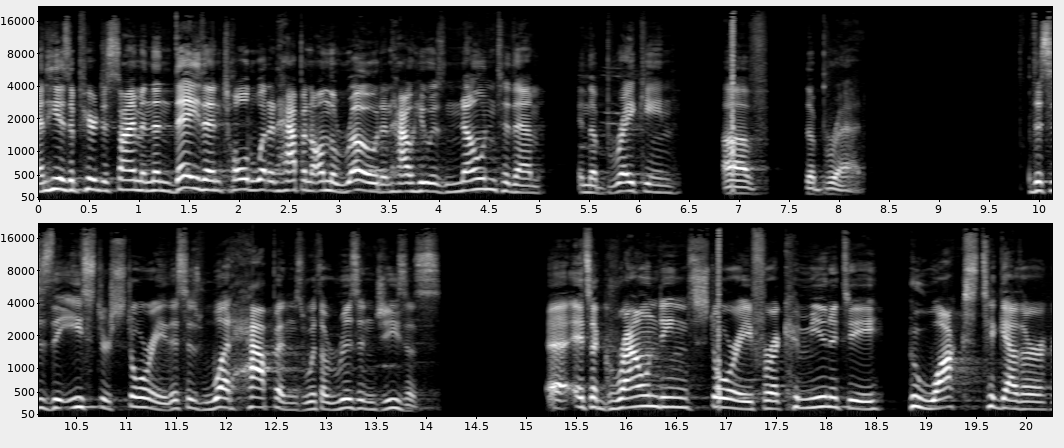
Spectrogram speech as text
and he has appeared to Simon. Then they then told what had happened on the road and how he was known to them in the breaking of the bread. This is the Easter story. This is what happens with a risen Jesus. Uh, it's a grounding story for a community who walks together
